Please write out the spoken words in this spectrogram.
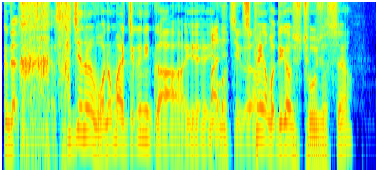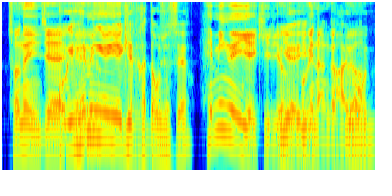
근데 하, 사진을 워낙 많이 찍으니까 예. 많이 어, 찍어요. 스페인 어디가 좋으셨어요? 저는 이제 거기 그 해밍웨이의 길 갔다 오셨어요? 해밍웨이의 길이요. 거긴 안 갔고요. 아유,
